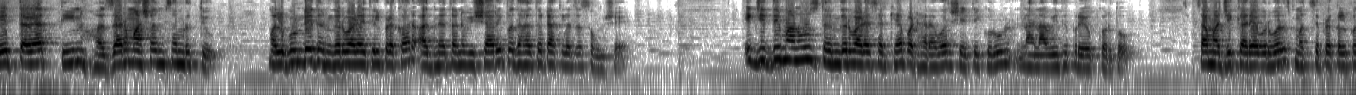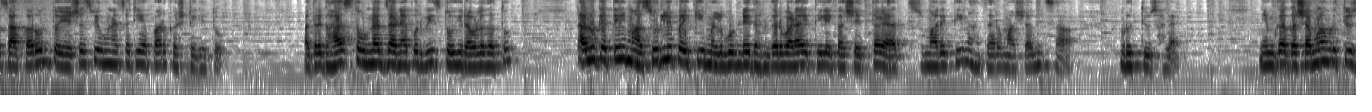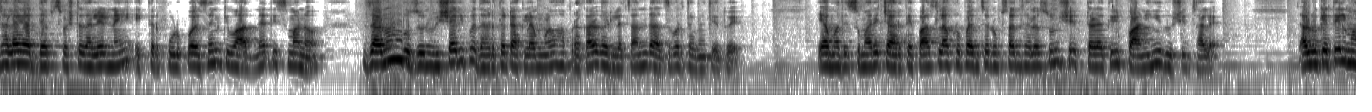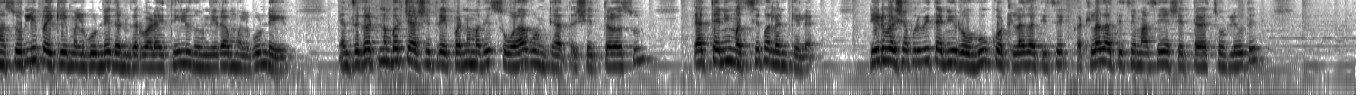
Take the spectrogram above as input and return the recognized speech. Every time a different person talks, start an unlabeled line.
शेततळ्यात तीन हजार माशांचा मृत्यू. मलगुंडे धनगरवाडा येथील प्रकार अज्ञातानं विषारी पदार्थ टाकल्याचा संशय. एक जिद्दी माणूस धनगरवाड्यासारख्या पठारावर शेती करून नानाविध प्रयोग करतो. सामाजिक कार्याबरोबरच मत्स्य प्रकल्प साकारून तो यशस्वी होण्यासाठी अपार कष्ट घेतो. मात्र घास तोंडात जाण्यापूर्वीच तो हिरावला जातो. तालुक्यातील म्हासुर्लीपैकी मलगुंडे धनगरवाडा येथील एका शेततळ्यात सुमारे तीन हजार माशांचा मृत्यू झालाय. नेमका कशामुळे मृत्यू झाला हे अद्याप स्पष्ट झालेलं नाही. एकतर फूड पॉयझन किंवा अज्ञात इस्मानं जाणून बुजून विषारी पदार्थ टाकल्यामुळं हा प्रकार घडल्याचा अंदाज वर्तवण्यात येतोय. यामध्ये सुमारे चार ते पाच लाख रुपयांचं नुकसान झालं असून शेततळ्यातील पाणीही दूषित झालंय. तालुक्यातील म्हासुर्लीपैकी मलगुंडे धनगरवाडा येथील धोंडीराम मलगुंडे यांचं गट नंबर चारशे त्रेपन्नमध्ये सोळा गुंठ्यात शेततळ असून त्यात त्यांनी मत्स्यपालन केलंय. दीड वर्षापूर्वी त्यांनी रोहू कोटला जातीचे कटला जातीचे मासे या शेततळ्यात सोडले होते.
